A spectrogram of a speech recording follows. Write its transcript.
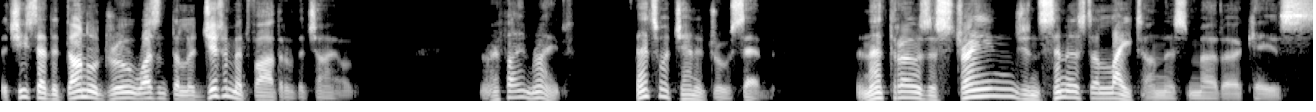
that she said that Donald Drew wasn't the legitimate father of the child. If I'm right, that's what Janet Drew said. And that throws a strange and sinister light on this murder case.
